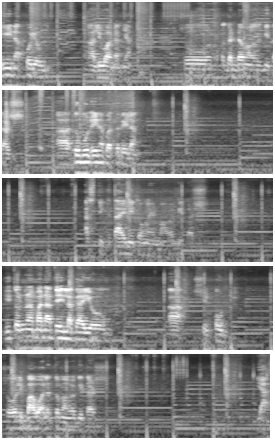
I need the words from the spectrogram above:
Hihina po yung ah, liwanag niya. So, napakaganda mga guitars. Ah, double A na battery lang. Astig na tayo dito ngayon mga guitars. Dito na naman natin ilagay yung ah, cellphone. So, halimbawa lang to mga guitars. Yan.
